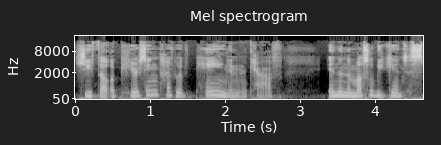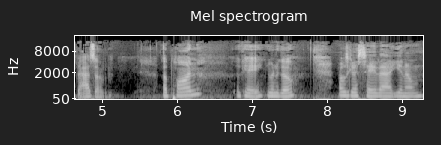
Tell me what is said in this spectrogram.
she felt a piercing type of pain in her calf and then the muscle began to spasm. Upon okay, you want to go? I was gonna say that you know,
